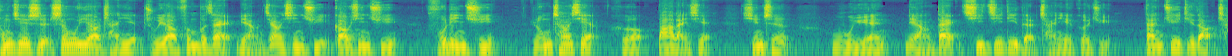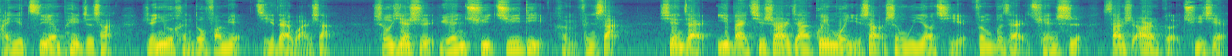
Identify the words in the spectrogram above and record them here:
重庆市生物医药产业主要分布在两江新区、高新区、涪陵区、荣昌县和巴南县，形成五园两带七基地的产业格局。但具体到产业资源配置上，仍有很多方面亟待完善。首先是园区基地很分散。现在一百七十二家规模以上生物医药企业分布在全市三十二个区县，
